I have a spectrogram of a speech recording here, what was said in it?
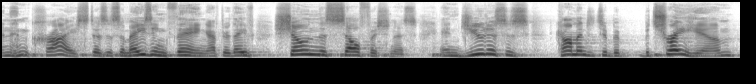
and then Christ does this amazing thing after they've shown this selfishness, and Judas is commented to be- betray him.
